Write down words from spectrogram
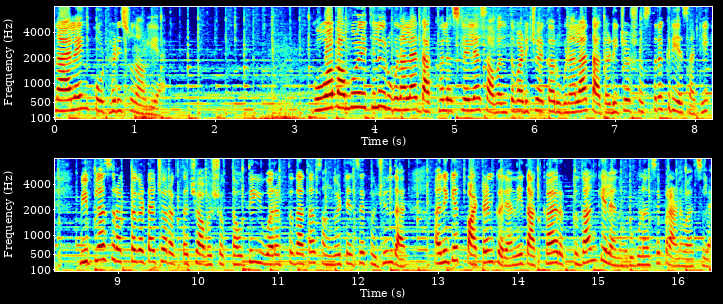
न्यायालयीन कोठडी सुनावली आहे. गोवा बांबोळ येथील रुग्णालयात दाखल असलेल्या सावंतवाडीच्या एका रुग्णाला तातडीच्या शस्त्रक्रियेसाठी बी प्लस रक्तगटाच्या रक्ताची आवश्यकता होती. युवा रक्तदाता संघटनेचे खजिनदार अनिकेत पाटणकर यांनी तात्काळ रक्तदान केल्यानं रुग्णाचे प्राण वाचले.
